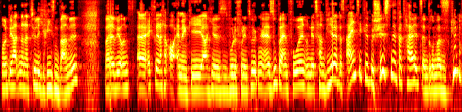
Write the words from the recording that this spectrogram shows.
Und wir hatten dann natürlich Riesenbammel, weil wir uns äh, extra gedacht haben, oh MNG, ja, hier wurde von den Türken äh, super empfohlen. Und jetzt haben wir das einzige beschissene Verteilzentrum, was es gibt,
